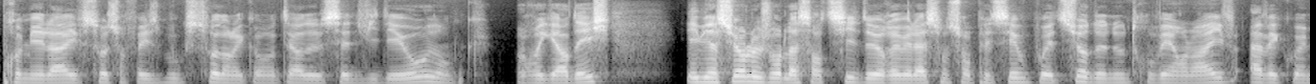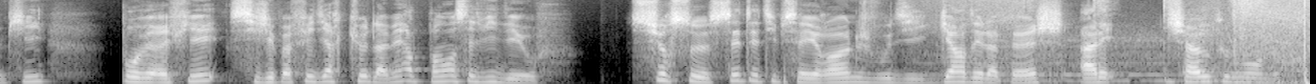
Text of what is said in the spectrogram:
premier live, soit sur Facebook, soit dans les commentaires de cette vidéo. Donc regardez. Et bien sûr, le jour de la sortie de Révélation sur PC, vous pouvez être sûr de nous trouver en live avec Wampy pour vérifier si j'ai pas fait dire que de la merde pendant cette vidéo. Sur ce, c'était Tips Iron, je vous dis gardez la pêche. Allez, ciao tout le monde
